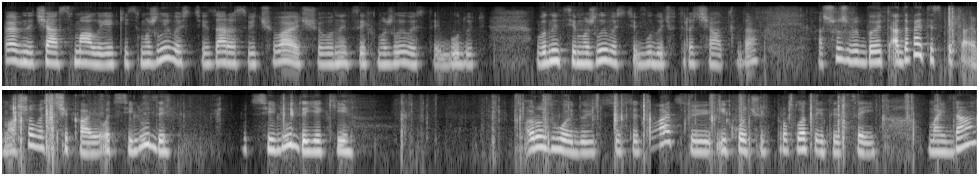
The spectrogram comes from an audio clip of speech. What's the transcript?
певний час мали якісь можливості, і зараз відчувають, що вони цих можливостей будуть, вони ці можливості будуть втрачати. Да? А що ж ви боїте? А давайте спитаємо, а що вас чекає? Оці люди, оці люди, які розгойдують цю ситуацію і хочуть проплатити цей майдан.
